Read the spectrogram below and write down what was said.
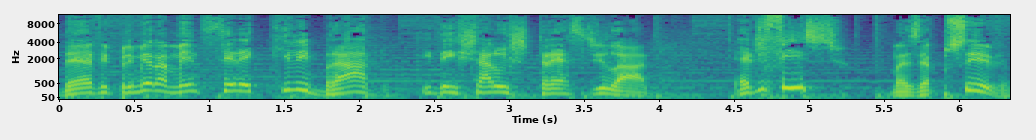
deve primeiramente ser equilibrado e deixar o estresse de lado. É difícil, mas é possível.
